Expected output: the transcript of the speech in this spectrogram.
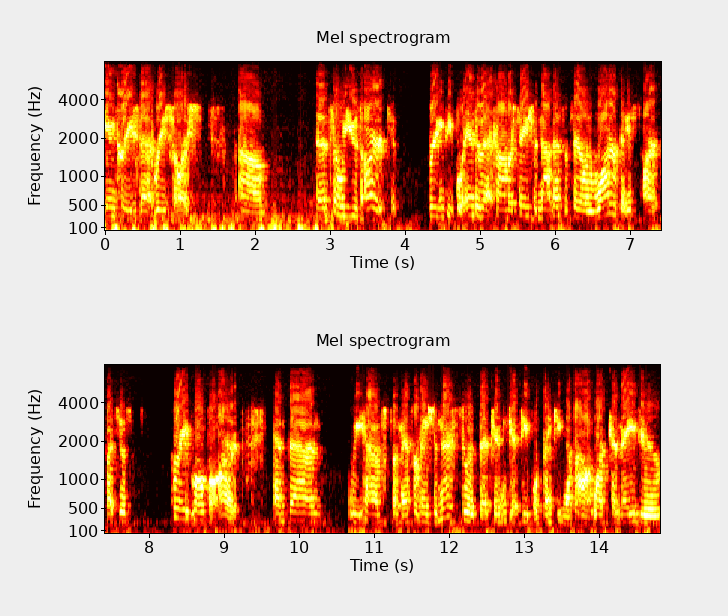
increase that resource. Um, and so we use art to bring people into that conversation, not necessarily water-based art, but just great local art. And then we have some information next to it that can get people thinking about what can they do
